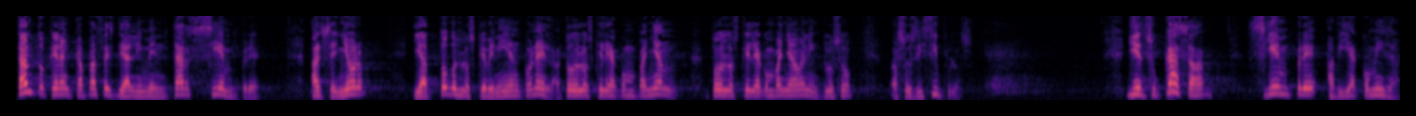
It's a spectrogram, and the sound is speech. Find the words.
tanto que eran capaces de alimentar siempre al Señor y a todos los que venían con él, a todos los que le acompañaban, todos los que le acompañaban, incluso a sus discípulos. Y en su casa siempre había comida.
